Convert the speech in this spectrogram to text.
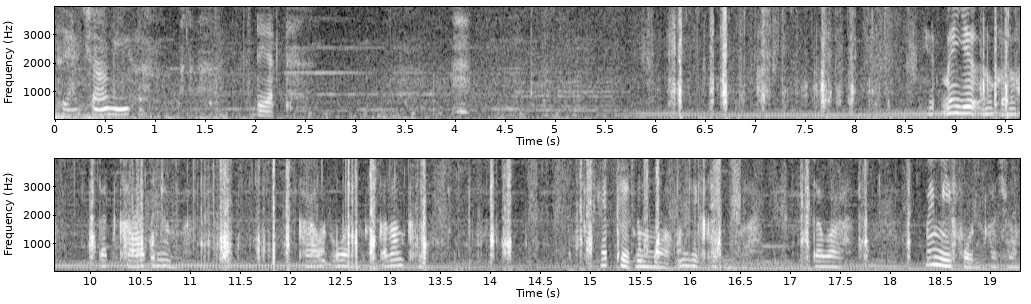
แสงเช้านี้ค่ะแดด เห็ด ไม่เยอะเนอะค่ะเนาะตัดขาไปนั่งขาอ่อนๆกำลังขึ้นเห็ดถึกน้ำหมอกไมันเลยขึ้นค่ะ แต่ว่าไม่มีฝนค่ะช่วง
